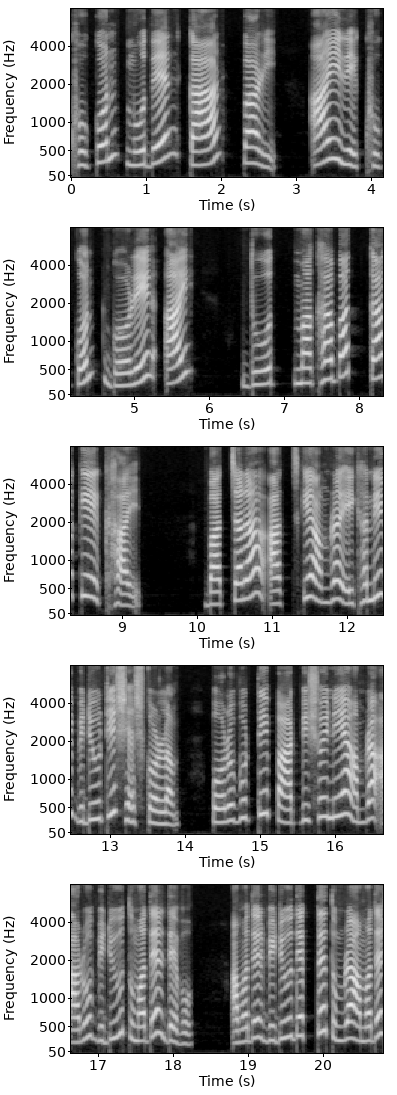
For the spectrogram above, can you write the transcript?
খোকন, মোদের, কার, পারি। আয় রে খোকন, গড়ে আয়। দুধ মাখাবাত কাকে খায়? বাচ্চারা, আজকে আমরা এখানে ভিডিওটি শেষ করলাম। পরবর্তী পাঠ বিষয় নিয়ে আমরা আরও ভিডিও তোমাদের দেব। আমাদের ভিডিও দেখতে তোমরা আমাদের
